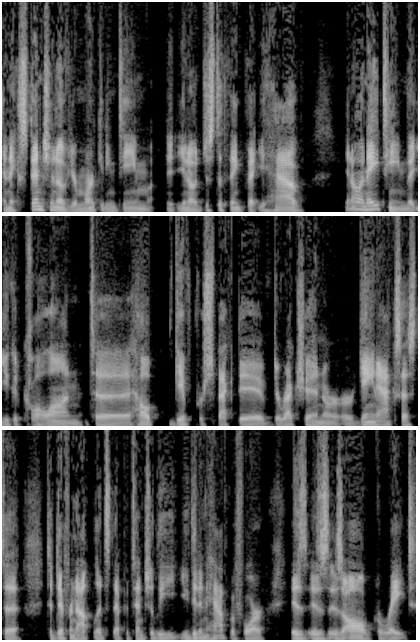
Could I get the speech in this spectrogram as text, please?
an extension of your marketing team you know just to think that you have you know an a team that you could call on to help give perspective direction or, or, gain access to to different outlets that potentially you didn't have before is is is all great.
